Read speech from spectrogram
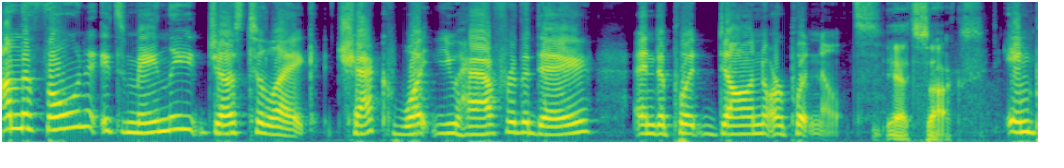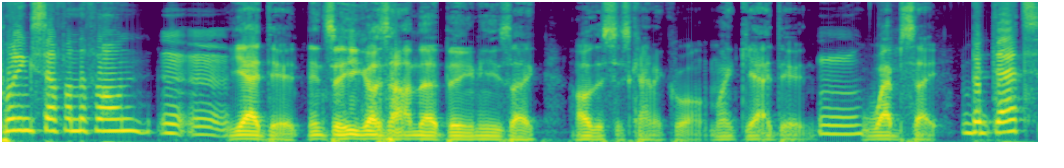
On the phone, it's mainly just to like check what you have for the day and to put done or put notes. Yeah, it sucks. Inputting stuff on the phone, mm-mm. Yeah, dude. And so he goes on that thing and he's like, oh, this is kind of cool. I'm like, yeah, dude. Mm. Website. but that's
